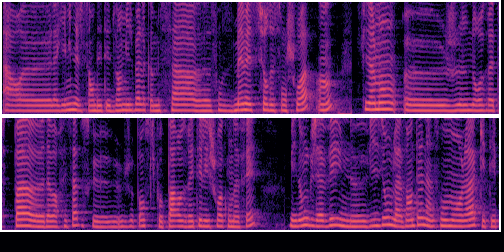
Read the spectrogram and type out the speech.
Alors, la gamine, elle s'est endettée de 20 000 balles comme ça, sans même être sûre de son choix. Hein Finalement, je ne regrette pas d'avoir fait ça parce que je pense qu'il ne faut pas regretter les choix qu'on a faits. Mais donc j'avais une vision de la vingtaine à ce moment-là qui était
